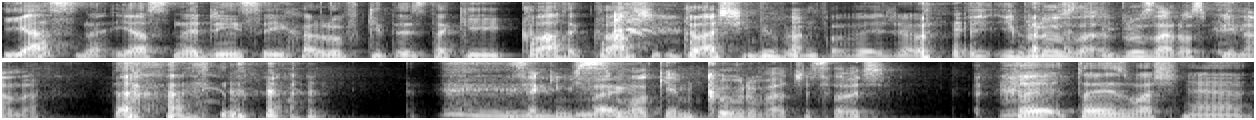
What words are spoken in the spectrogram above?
Jasne, jasne jeansy i halówki to jest taki kla klasik, klasik, bym powiedział. I, I bluza, bluza rozpinana. Tak, tak. Z jakimś Mega. smokiem, kurwa, czy coś. To, to jest właśnie,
